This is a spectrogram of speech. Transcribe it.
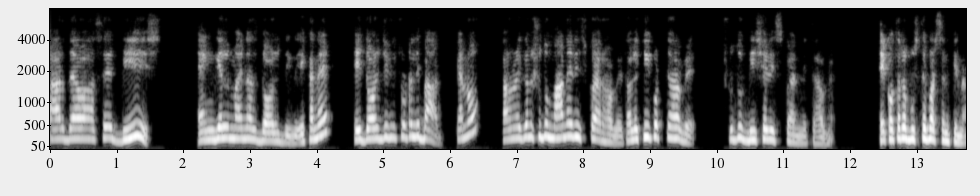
আর দেওয়া আছে বিশ অ্যাঙ্গেল মাইনাস দশ ডিগ্রি এখানে এই দশ ডিগ্রি টোটালি বাদ। কেন? কারণ এখানে শুধু মানের স্কোয়ার হবে। তাহলে কি করতে হবে? শুধু বিশের স্কোয়ার নিতে হবে। এই কথাটা বুঝতে পারছেন কিনা?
